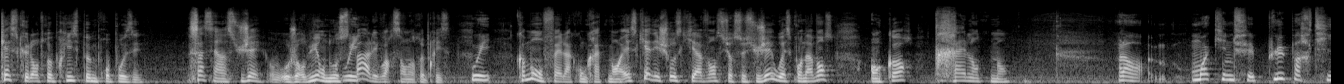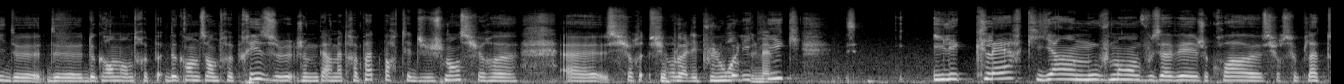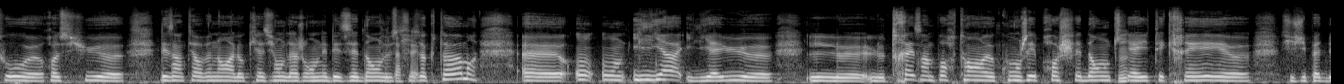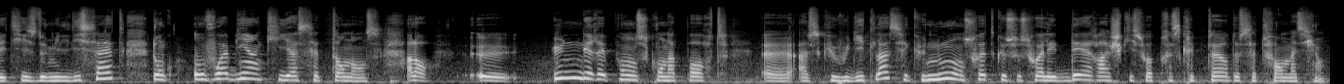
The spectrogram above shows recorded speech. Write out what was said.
qu'est-ce que l'entreprise peut me proposer? Ça, c'est un sujet. Aujourd'hui, on n'ose pas aller voir ça en entreprise. Oui. Comment on fait là concrètement? Est-ce qu'il y a des choses qui avancent sur ce sujet ou est-ce qu'on avance encore très lentement? Alors, moi qui ne fais plus partie de, grandes, de grandes, entreprises, je ne me permettrai pas de porter de jugement sur, euh, euh, sur, sur On peut aller plus loin politique il est clair qu'il y a un mouvement. Vous avez, je crois, euh, sur ce plateau euh, reçu euh, des intervenants à l'occasion de la journée des aidants le 6 octobre. il, y a, il y a eu le, très important congé proche aidant qui mmh. a été créé, si je dis pas de bêtises, 2017. Donc, on voit bien qu'il y a cette tendance. Alors, une des réponses qu'on apporte euh, à ce que vous dites là, c'est que nous, on souhaite que ce soit les DRH qui soient prescripteurs de cette formation.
